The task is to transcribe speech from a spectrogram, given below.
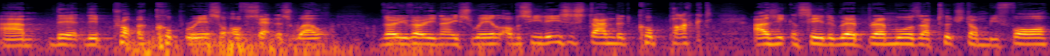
um, the, the proper cup racer offset as well. Very very nice wheel. Obviously these are standard cup packed. As you can see the red Brembo's I touched on before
